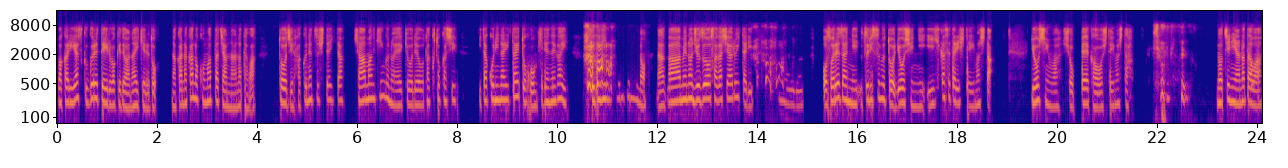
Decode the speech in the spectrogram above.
わかりやすくぐれているわけではないけれど、なかなかの困ったちゃんなあなたは、当時白熱していたシャーマンキングの影響でオタクと化し、いた子になりたいと本気で願い、首にの長めの数珠を探し歩いたり、恐山に移り住むと両親に言い聞かせたりしていました。両親はしょっぺい顔をしていました。後にあなたは、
